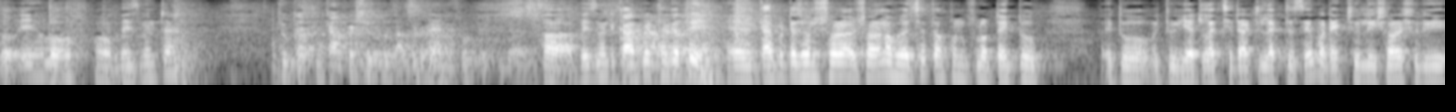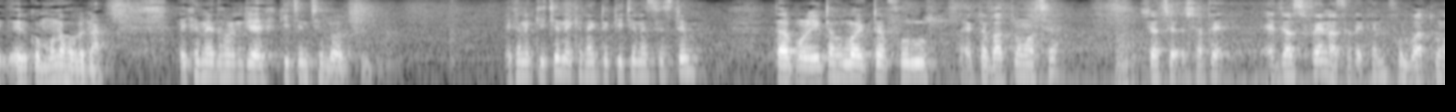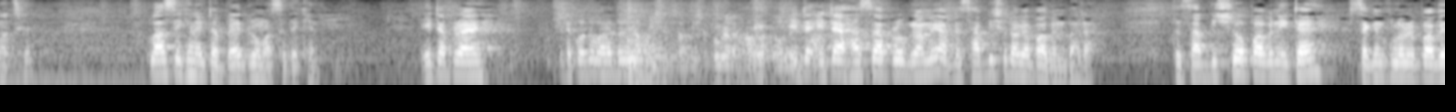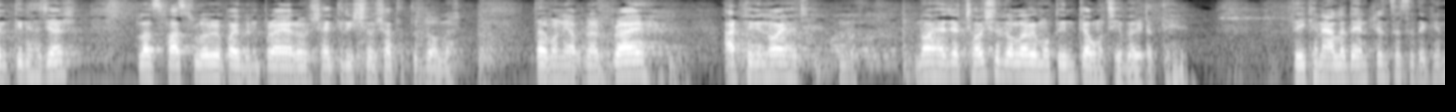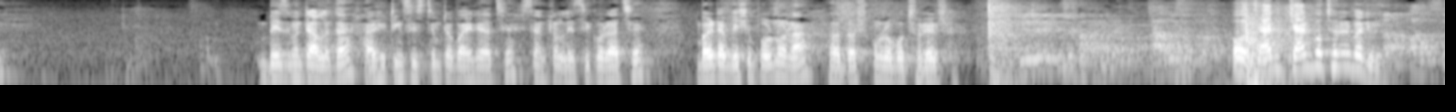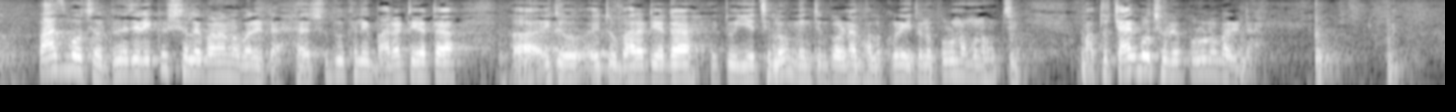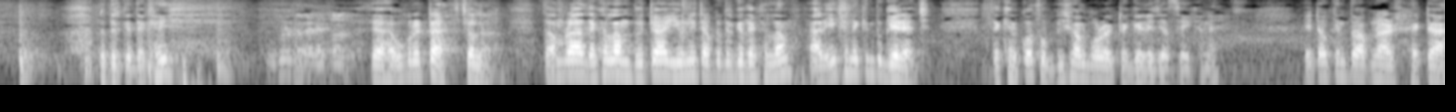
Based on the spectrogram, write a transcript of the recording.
তো এই হলো বেসমেন্টটা কার্পেট হ্যাঁ। বেসমেন্টে কার্পেট থাকাতে কার্পেটটা যখন সরা- সরানো হয়েছে তখন ফ্লোরটা একটু একটু একটু ইয়াট লাগছে ডার্টি লাগতেছে বাট অ্যাকচুয়ালি সরাসরি এরকম মনে হবে না। এখানে ধরেন যে কিচেন ছিল আর কি। এখানে কিচেন এখানে একটা কিচেনের সিস্টেম তারপরে এটা হলো একটা ফুল একটা বাথরুম আছে। সাথে অ্যাডজাস্ট ফ্যান আছে দেখেন ফুল বাথরুম আছে। প্লাস এখানে একটা বেডরুম আছে দেখেন। এটা প্রায় এটা কত ভাড়া দেবে? এটা এটা হাসা প্রোগ্রামে আপনি ছাব্বিশশো টাকা পাবেন ভাড়া। তো ছাব্বিশশো পাবেন এটায় সেকেন্ড ফ্লোরে পাবেন তিন হাজার প্লাস ফার্স্ট ফ্লোরে পাবেন প্রায় আরও সাঁত্রিশশো সাতাত্তর ডলার তার মানে আপনার প্রায় আট থেকে নয় হাজার নয় হাজার ছয়শো ডলারের মতো ইনকাম আছে এই বাড়িটাতে। তো এখানে আলাদা এন্ট্রেন্স আছে, দেখেন। বেসমেন্টে আলাদা, আর হিটিং সিস্টেমটা বাইরে আছে সেন্ট্রাল এসি করে আছে। বাড়িটা বেশি পুরনো না দশ পনেরো বছরের। ও, চার চার বছরের বাড়ি? পাঁচ বছর দুই হাজার একুশ সালে বানানো বাড়িটা। হ্যাঁ শুধু খালি ভাড়াটিয়াটা একটু একটু ভাড়াটিয়াটা একটু ইয়ে ছিল মেনটেন করে না ভালো করে এই জন্য পুরোনো মনে হচ্ছে। মাত্র চার বছরের পুরোনো বাড়িটা। আপনাদেরকে দেখাই। হ্যাঁ, উপরেরটা চলেন। তো আমরা দেখালাম দুইটা ইউনিট আপনাদেরকে দেখালাম আর এইখানে কিন্তু গ্যারেজ দেখেন কত বিশাল বড় একটা গ্যারেজ আছে এখানে। এটাও কিন্তু আপনার একটা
